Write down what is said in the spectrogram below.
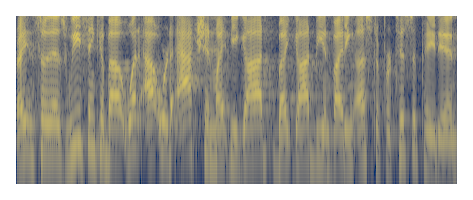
Right? And so as we think about what outward action might be God, might God be inviting us to participate in,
